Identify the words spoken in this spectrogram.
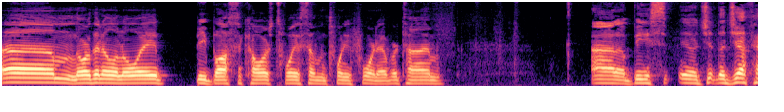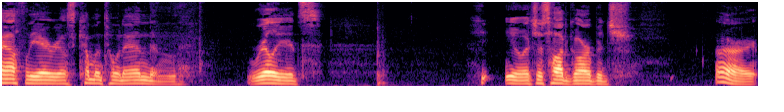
Um, Northern Illinois beat Boston College 27-24 in overtime. I don't know, be, you know, the Jeff Hafley area is coming to an end, and really, it's you know, it's just hot garbage. All right.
